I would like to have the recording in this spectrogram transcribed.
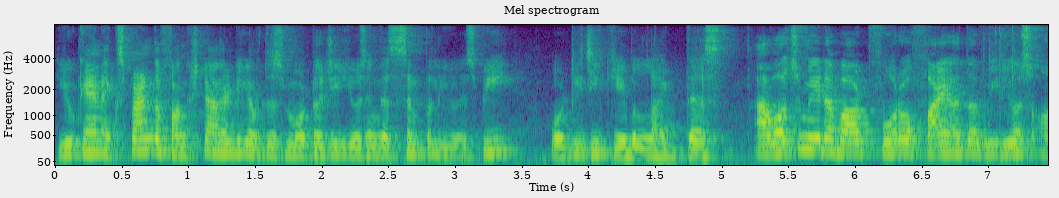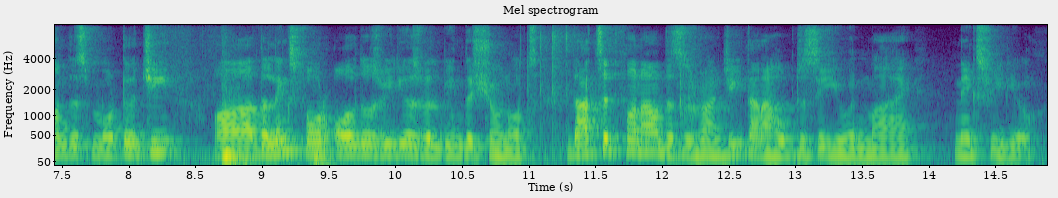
you can expand the functionality of this Moto G using a simple USB OTG cable like this. I've also made about four or five other videos on this Moto G. Uh, the links for all those videos will be in the show notes. That's it for now. This is Ranjit and I hope to see you in my next video.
